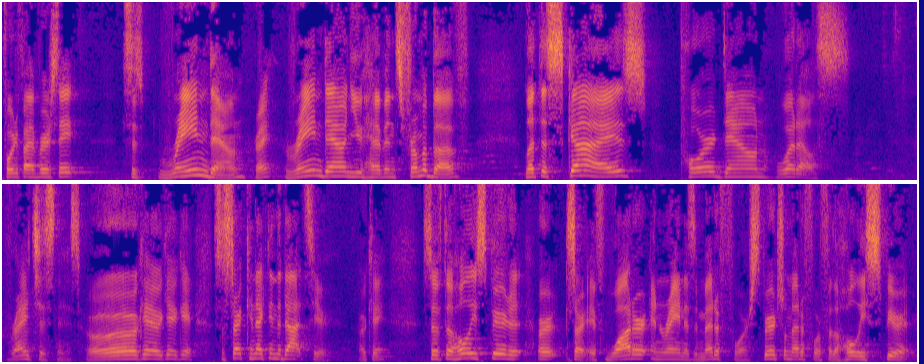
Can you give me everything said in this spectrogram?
45 verse 8, it says, Rain down, right? Rain down, you heavens, from above. Let the skies pour down what else? Righteousness. Okay, okay, okay. So start connecting the dots here, okay? So if the Holy Spirit, or sorry, if water and rain is a metaphor, spiritual metaphor for the Holy Spirit,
